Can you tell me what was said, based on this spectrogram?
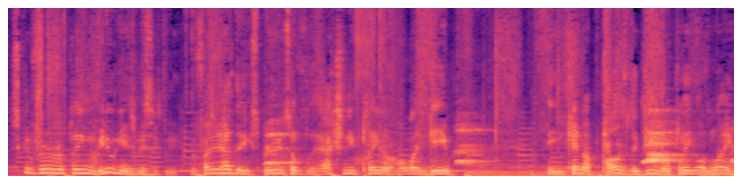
It's good for, her for playing video games, basically. If I had the experience of actually playing an online game, and you cannot pause the game while playing online.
